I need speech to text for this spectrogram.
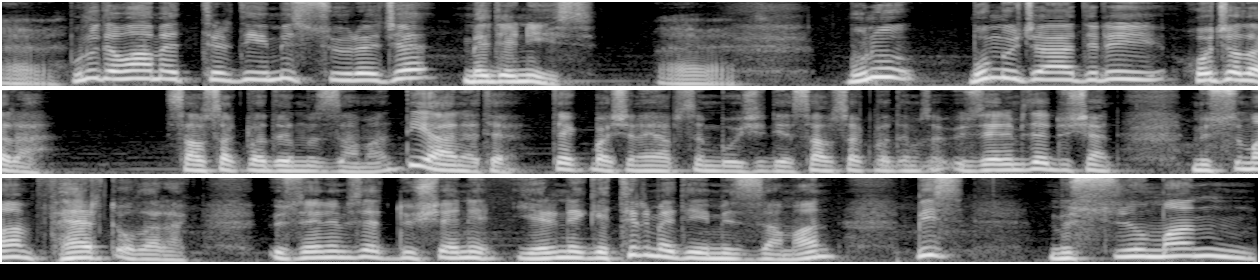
Evet. Bunu devam ettirdiğimiz sürece medeniyiz. Evet. Bunu bu mücadeleyi hocalara savsakladığımız zaman, Diyanete tek başına yapsın bu işi diye savsakladığımız zaman, üzerimize düşen Müslüman fert olarak üzerimize düşeni yerine getirmediğimiz zaman biz Müslüman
